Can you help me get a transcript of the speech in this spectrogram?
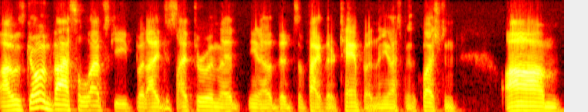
I was going Vasilevskiy, but I just I threw in the you know the, the fact they're Tampa, and then you asked me the question. Um,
